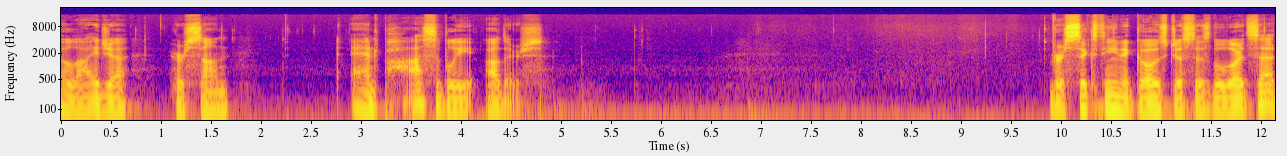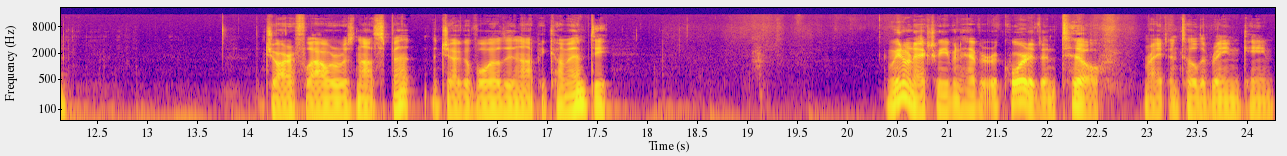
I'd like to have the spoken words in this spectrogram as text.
Elijah, her son, and possibly others. Verse 16, it goes just as the Lord said. The jar of flour was not spent, the jug of oil did not become empty. We don't actually even have it recorded until, right, until the rain came,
